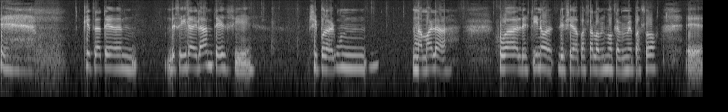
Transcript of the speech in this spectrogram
eh, que traten de seguir adelante si, si por alguna mala jugada del destino les llega a pasar lo mismo que a mí me pasó, eh,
